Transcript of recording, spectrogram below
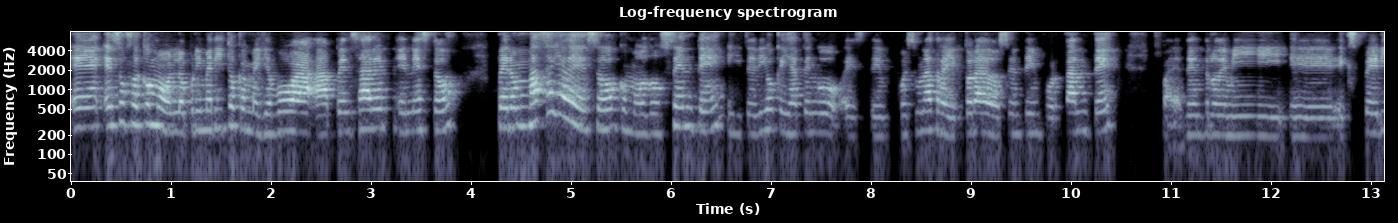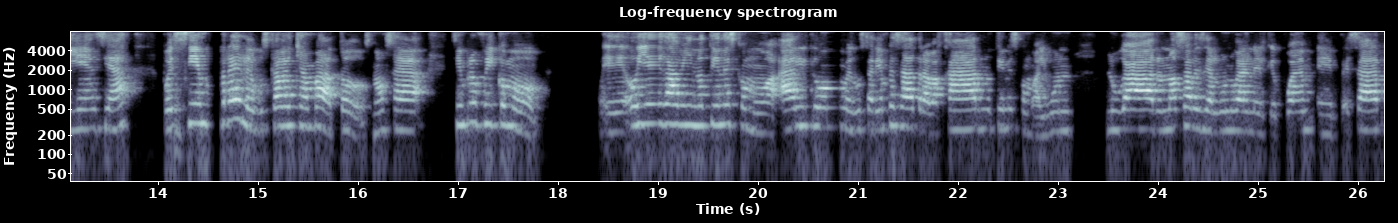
eh, eso fue como lo primerito que me llevó a, pensar en, esto, pero más allá de eso, como docente, y te digo que ya tengo este, pues una trayectoria de docente importante dentro de mi eh, experiencia, pues siempre le buscaba chamba a todos, ¿no? O sea, siempre fui como, eh, oye Gaby, ¿no tienes como algo? Me gustaría empezar a trabajar, ¿no tienes como algún lugar o no sabes de algún lugar en el que puedan empezar?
